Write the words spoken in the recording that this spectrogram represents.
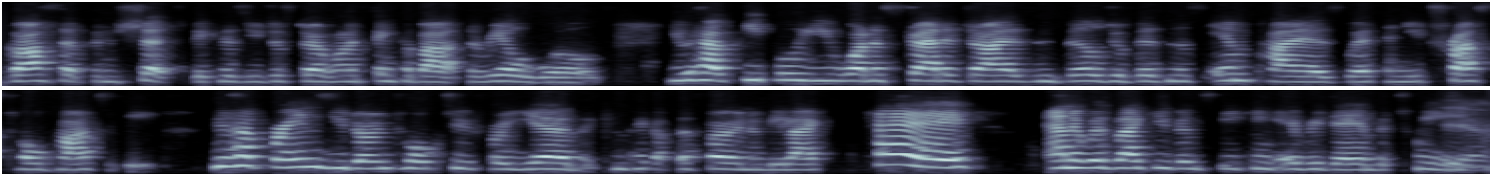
gossip and shit because you just don't want to think about the real world. You have people you want to strategize and build your business empires with and you trust wholeheartedly. You have friends you don't talk to for a year that can pick up the phone and be like, hey, and it was like you've been speaking every day in between. Yeah.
